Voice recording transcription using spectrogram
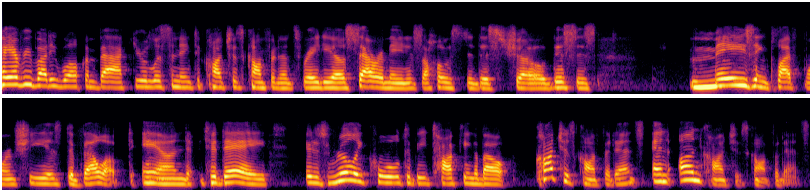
Hey, everybody, welcome back. You're listening to Conscious Confidence Radio. Sarah Mane is the host of this show. This is amazing platform she has developed. And today, it is really cool to be talking about conscious confidence and unconscious confidence.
